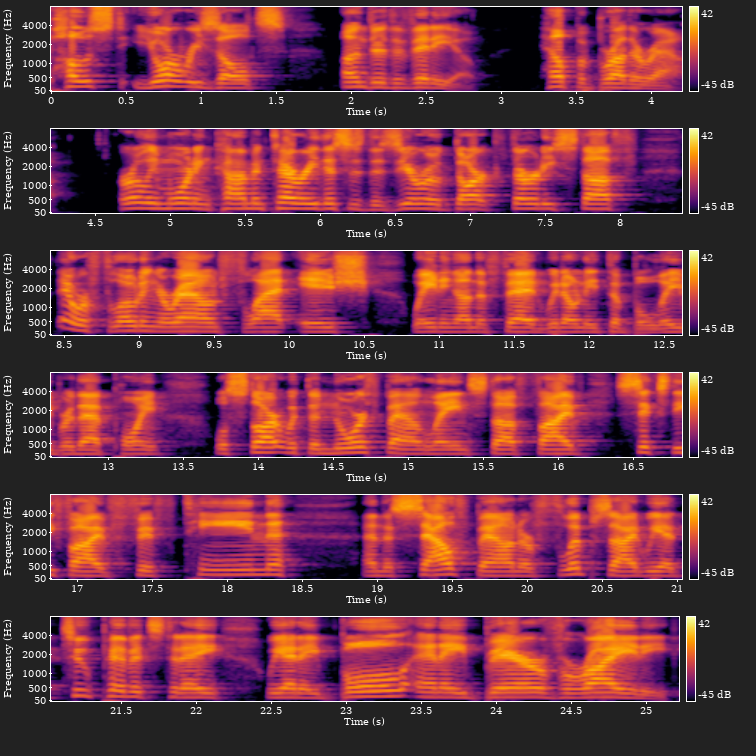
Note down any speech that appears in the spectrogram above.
post your results under the video. Help a brother out. Early morning commentary. This is the zero dark 30 stuff. They were floating around flat ish, waiting on the Fed. We don't need to belabor that point. We'll start with the northbound lane stuff, 565.15. And the southbound or flip side, we had two pivots today. We had a bull and a bear variety.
